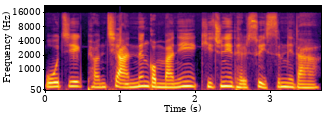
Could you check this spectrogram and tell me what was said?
오직 변치 않는 것만이 기준이 될 수 있습니다.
